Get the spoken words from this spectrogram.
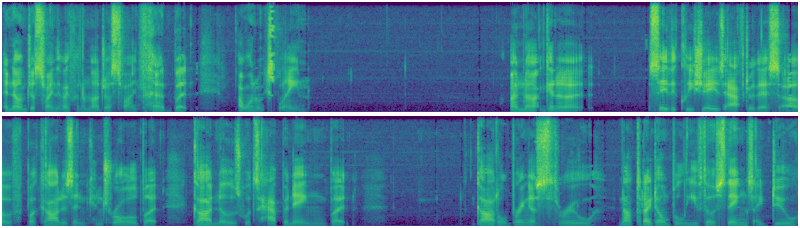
And now I'm justifying the fact that I'm not justifying that, but I want to explain. I'm not gonna say the cliches after this of, but God is in control, but God knows what's happening, but God will bring us through. Not that I don't believe those things, I do.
